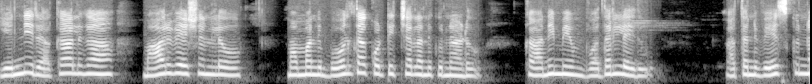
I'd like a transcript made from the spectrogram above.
ఎన్ని రకాలుగా మారువేషంలో మమ్మల్ని బోల్తా కొట్టించాలనుకున్నాడు. కానీ మేము వదలలేదు. అతను వేసుకున్న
